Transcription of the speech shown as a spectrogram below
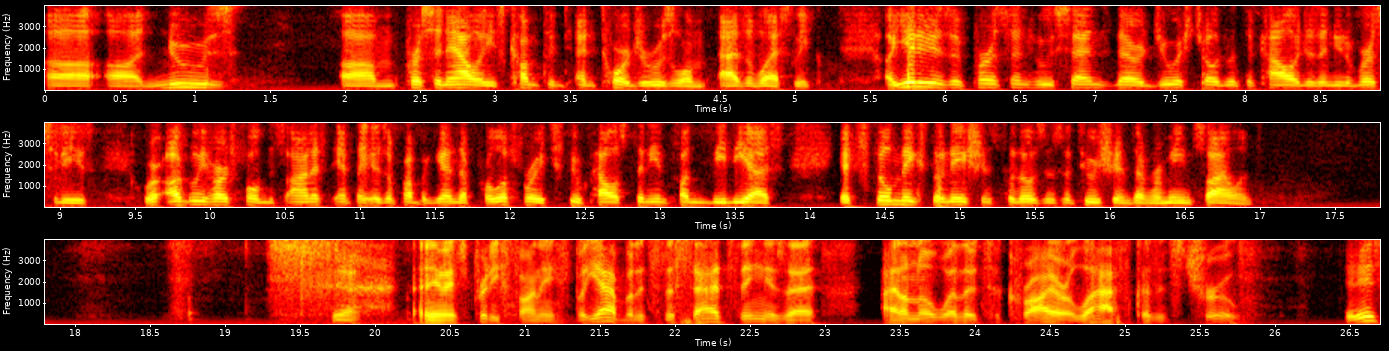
uh, uh, news um, personalities come to and tour Jerusalem as of last week. A Yidiot is a person who sends their Jewish children to colleges and universities where ugly, hurtful, dishonest anti-Israel propaganda proliferates through Palestinian-funded BDS, yet still makes donations to those institutions and remains silent. Yeah. Anyway, it's pretty funny. But yeah, but it's the sad thing is that I don't know whether to cry or laugh because it's true. It is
